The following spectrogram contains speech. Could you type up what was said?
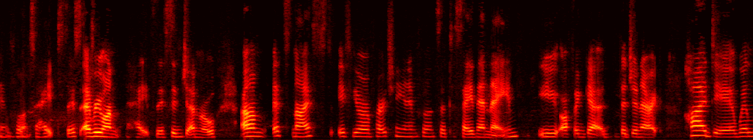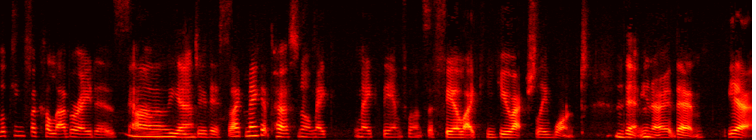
influencer hates this. Everyone hates this in general. Um, it's nice if you're approaching an influencer to say their name. You often get the generic, "Hi dear, we're looking for collaborators." Um, oh yeah. do this. Like make it personal. Make make the influencer feel like you actually want Them. you know them. Yeah,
